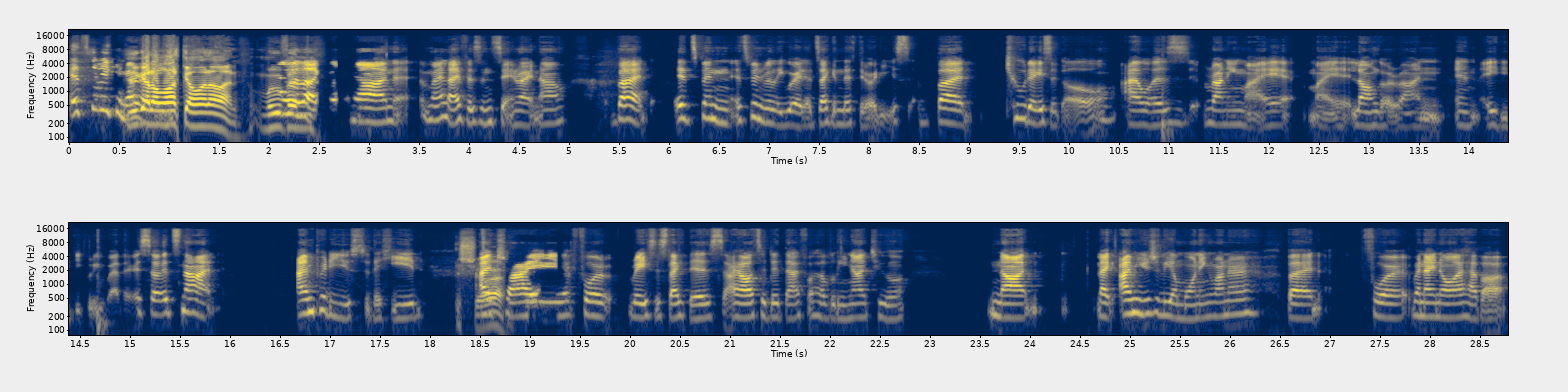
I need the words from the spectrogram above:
it's the weekend. You got a lot going on. Moving. A lot going on. My life is insane right now, but it's been it's been really weird. It's like in the 30s. But two days ago, I was running my my longer run in 80 degree weather, so it's not. I'm pretty used to the heat. Sure. I try for races like this. I also did that for Javelina to not like I'm usually a morning runner, but for when I know I have a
